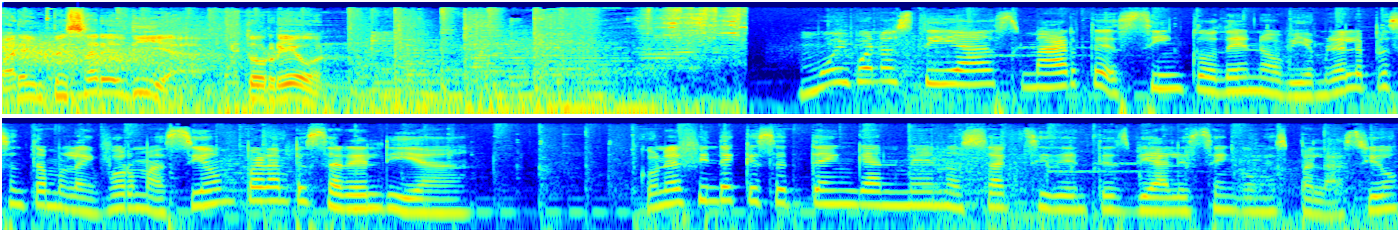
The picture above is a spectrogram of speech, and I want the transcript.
Para empezar el día, Torreón. Muy buenos días, martes 5 de noviembre le presentamos la información para empezar el día. Con el fin de que se tengan menos accidentes viales en Gómez Palacio,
